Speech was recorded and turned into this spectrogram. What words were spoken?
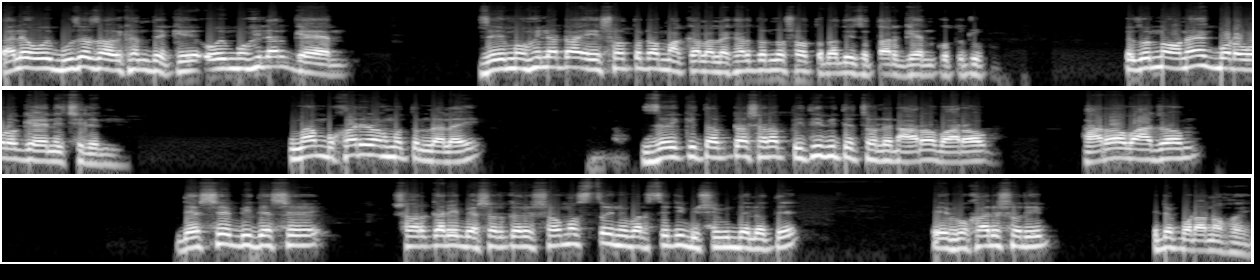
তাহলে ওই বুঝে যাও এখান থেকে, ওই মহিলার জ্ঞান, যে মহিলাটা এই শতটা মাকালা লেখার জন্য শতটা দিয়েছে, তার জ্ঞান কতটুকু? এজন্য অনেক বড় বড় জ্ঞানী ছিলেন। ইমাম বুখারি রহমতুল্লাহ যে কিতাবটা সারা পৃথিবীতে চলেন আরব আরব আরব, আজম, দেশে বিদেশে, সরকারি, বেসরকারি, সমস্ত ইউনিভার্সিটি বিশ্ববিদ্যালয়তে এই বুখারি শরীফ এটা পড়ানো হয়।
